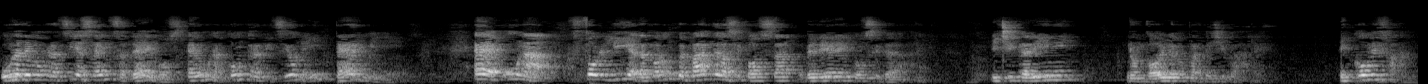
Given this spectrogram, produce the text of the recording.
Una democrazia senza demos è una contraddizione in termini è una follia da qualunque parte la si possa vedere e considerare. I cittadini non vogliono partecipare. E come fanno?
